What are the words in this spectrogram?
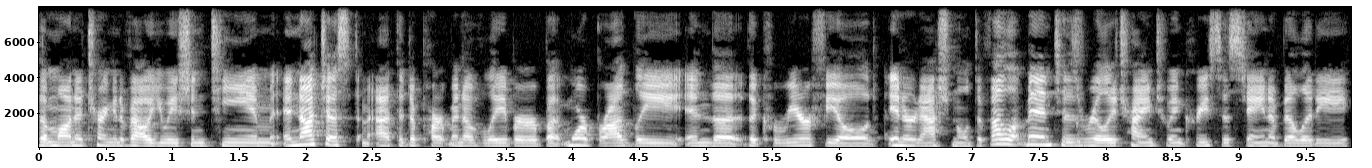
the monitoring and evaluation team, and not just at the Department of Labor, but more broadly in the, the career field. International development is really trying to increase sustainability.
